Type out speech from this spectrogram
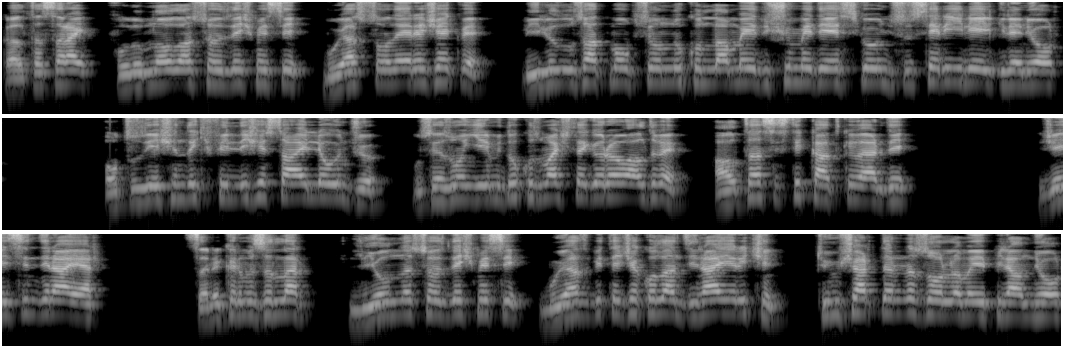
Galatasaray Fulham'la olan sözleşmesi bu yaz sona erecek ve bir yıl uzatma opsiyonunu kullanmayı düşünmediği eski oyuncusu Seri ile ilgileniyor. 30 yaşındaki fil dişi sahilli oyuncu bu sezon 29 maçta görev aldı ve 6 asistlik katkı verdi. Jason Dinayer Sarı Kırmızılılar Lyon'la sözleşmesi bu yaz bitecek olan Dinayer için tüm şartlarını zorlamayı planlıyor.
